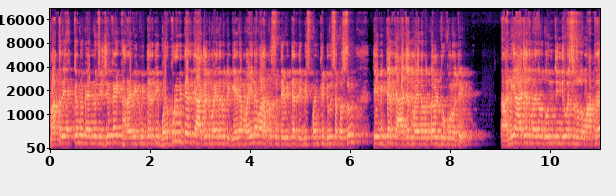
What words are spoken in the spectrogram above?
मात्र एक्क्याण्णव ब्याण्णवचे जे काही ठराविक विद्यार्थी भरपूर विद्यार्थी आझाद मैदान होते गेल्या महिनाभरापासून ते विद्यार्थी वीस पंचवीस दिवसापासून ते विद्यार्थी आझाद मैदानावर तळ ठोकून होते. आम्ही आझाद मैदानावर दोन तीन दिवसच होतो. मात्र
